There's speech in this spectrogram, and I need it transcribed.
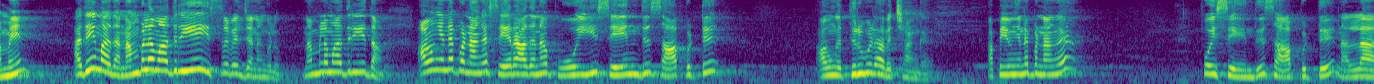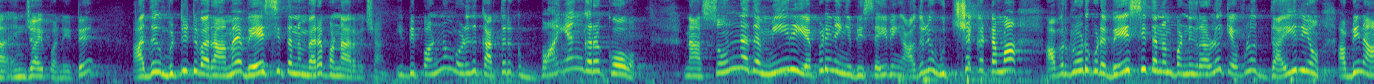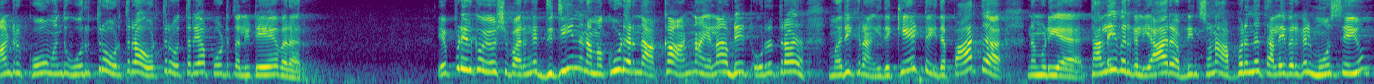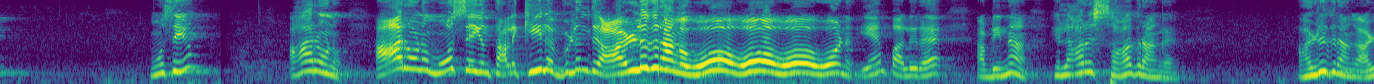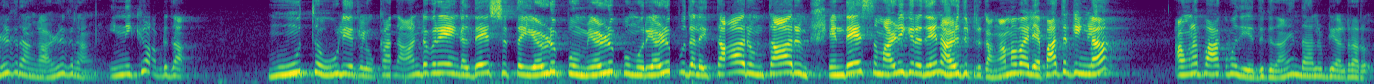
ஆமேன் அதே மாதிரி தான் நம்மள மாதிரியே இஸ்ரேல் ஜனங்களும் நம்மள மாதிரியே தான் அவங்க என்ன பண்ணாங்க? சேராதனா போய் சேர்ந்து சாப்பிட்டு அவங்க திருவிழா வச்சாங்க. அப்போ இவங்க என்ன பண்ணாங்க? போய் சேர்ந்து சாப்பிட்டு நல்லா என்ஜாய் பண்ணிட்டு அது விட்டுட்டு வராமல் வேசித்தனம் வேற பண்ண ஆரம்பிச்சாங்க. இப்படி பண்ணும் பொழுது கர்த்தருக்கு பயங்கர கோபம். நான் சொன்னதை மீறி எப்படி நீங்கள் இப்படி செய்வீங்க? அதுலேயும் உச்சக்கட்டமாக அவர்களோடு கூட வேசித்தனம் பண்ணுகிற அளவுக்கு எவ்வளோ தைரியம் அப்படின்னு ஆண்டு கோவம் வந்து ஒருத்தர் ஒருத்தராக ஒருத்தர் ஒருத்தரையாக போட்டு தள்ளிட்டே வராரு. எப்படி இருக்கோ யோசிச்சு பாருங்க. திடீர்னு நம்ம கூட இருந்த அக்கா அண்ணா எல்லாம் அப்படியே ஒருத்தராக மறிக்கிறாங்க. இதை கேட்டு இதை பார்த்த நம்முடைய தலைவர்கள் யார் அப்படின்னு சொன்னால் அப்போ இருந்த தலைவர்கள் மோசையும் மோசையும் ஆரோனும். ஆரோனும் மோசையும் தலை கீழே விழுந்து அழுகுறாங்க. ஓ ஓ ஓ ஓன்னு. ஏன் அழுற? அப்படின்னா எல்லாரும் சாகுறாங்க. அழுகிறாங்க அழுகிறாங்க அழுகுறாங்க. இன்றைக்கும் அப்படிதான். மூத்த ஊழியர்கள் உட்கார்ந்து ஆண்டவரே எங்கள் தேசத்தை எழுப்பும் எழுப்பும் ஒரு எழுப்புதலை தாரும் தாரும். என் தேசம் அழுகிறதேன்னு அழுதுட்டு இருக்காங்க ஆமாவா இல்லையா? பார்த்துருக்கீங்களா? அவங்களாம் பார்க்கும்போது எதுக்கு தான் இந்த ஆள் இப்படி அழுறாரோ?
